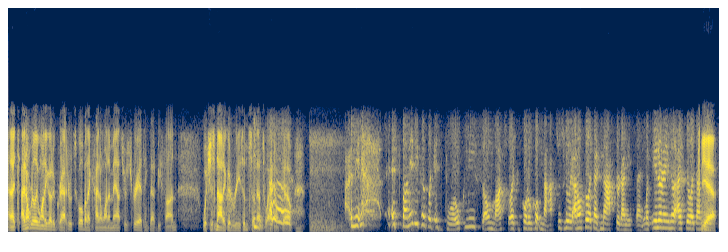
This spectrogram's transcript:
and I, I don't really want to go to graduate school, but I kind of want a master's degree. I think that'd be fun, which is not a good reason, so that's why I don't go. I mean, it's funny because like it broke me so much, like quote unquote master's. Like, I don't feel like I've mastered anything. Like you know what I mean? I feel like I'm Yeah. just,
